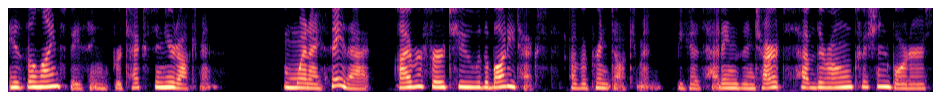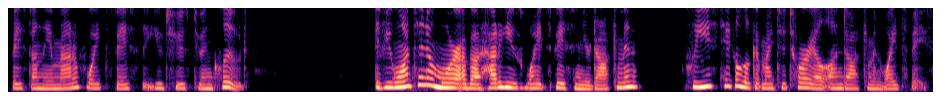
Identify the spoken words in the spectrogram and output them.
is the line spacing for text in your document. When I say that, I refer to the body text of a print document because headings and charts have their own cushioned borders based on the amount of white space that you choose to include. If you want to know more about how to use white space in your document, please take a look at my tutorial on document whitespace.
